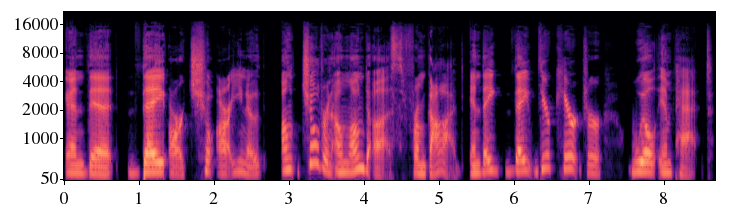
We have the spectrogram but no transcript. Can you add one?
and that they are, ch- are you know, on, children on loan to us from God and they, they, their character will impact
